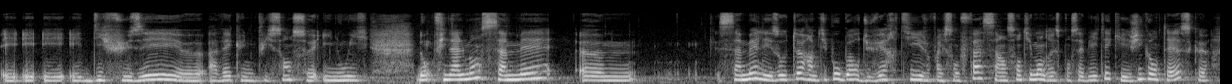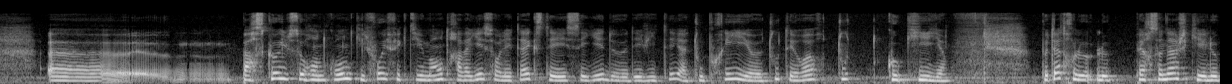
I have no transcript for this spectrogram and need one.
est, diffusée avec une puissance inouïe. Donc finalement ça met ça met les auteurs un petit peu au bord du vertige. Enfin, ils sont face à un sentiment de responsabilité qui est gigantesque euh, parce qu'ils se rendent compte qu'il faut effectivement travailler sur les textes et essayer d'éviter à tout prix euh, toute erreur, toute coquille. Peut-être le, personnage qui est le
